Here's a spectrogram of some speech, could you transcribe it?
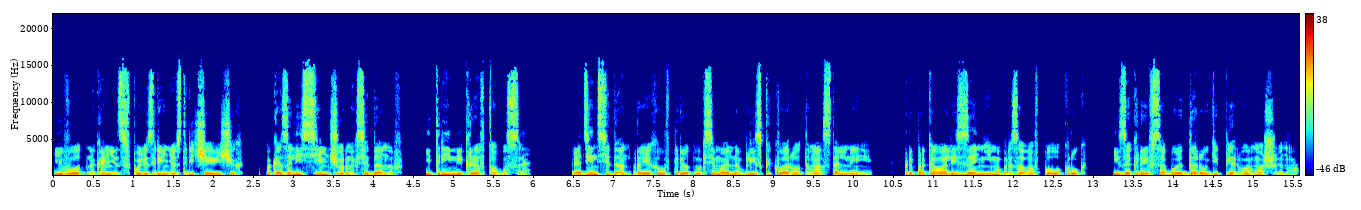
И вот, наконец, в поле зрения встречающих показались семь черных седанов и три микроавтобуса. Один седан проехал вперед максимально близко к воротам, а остальные припарковались за ним, образовав полукруг и закрыв собой от дороги первую машину.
